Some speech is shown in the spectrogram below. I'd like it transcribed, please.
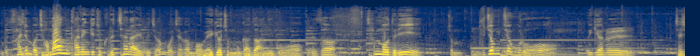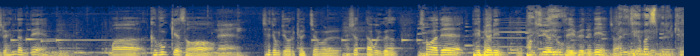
뭐 사실 뭐 저만 가는 게 좀 그렇잖아요, 그죠? 뭐 제가 뭐 외교 전문가도 아니고 그래서 참모들이 좀 부정적으로 의견을 제시를 했는데 뭐 그분께서 네. 최종적으로 결정을 하셨다고 이것은 청와대 대변인 예, 박수현 대변인이 저한테 아니 제가 말씀드릴게요.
